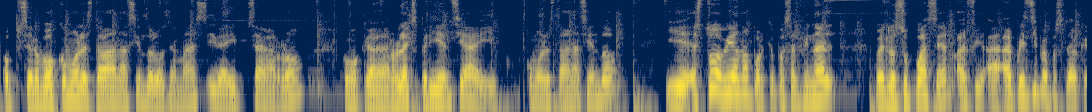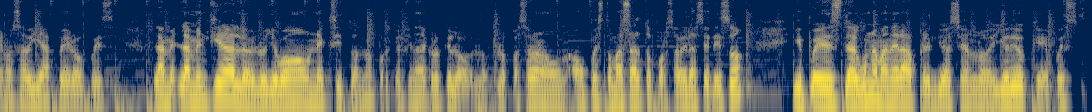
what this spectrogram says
observó cómo lo estaban haciendo los demás y de ahí se agarró, como que agarró la experiencia y cómo lo estaban haciendo. Y estuvo bien, ¿no? Porque pues al final, pues lo supo hacer. Al, al principio, pues claro que no sabía, pero pues la, mentira lo, llevó a un éxito, ¿no? Porque al final creo que lo, pasaron a un, a un, puesto más alto por saber hacer eso. Y pues de alguna manera aprendió a hacerlo. Y yo digo que pues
